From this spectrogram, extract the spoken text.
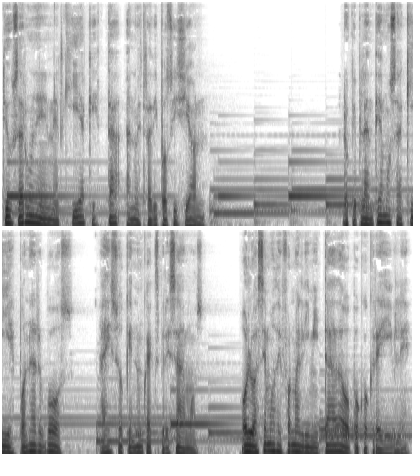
de usar una energía que está a nuestra disposición. Lo que planteamos aquí es poner voz a eso que nunca expresamos o lo hacemos de forma limitada o poco creíble.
